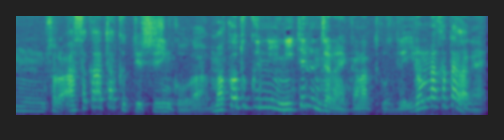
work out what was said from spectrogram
うんその浅川拓っていう主人公が誠くんに似てるんじゃないかなってことでいろんな方がね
